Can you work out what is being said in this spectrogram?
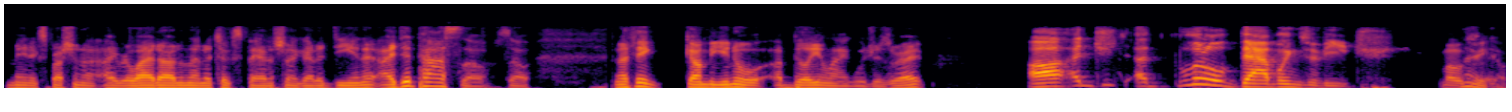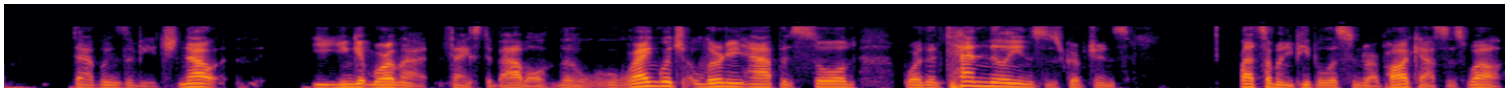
main expression I relied on, and then I took Spanish and I got a D in it. I did pass though, so. And I think Gumby, you know a billion languages, right? Uh, just a little dabblings of each, There mostly. you go. Dabblings of each. Now, you can get more than that thanks to Babbel. The language learning app has sold more than 10 million subscriptions. That's how many people listen to our podcast as well.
